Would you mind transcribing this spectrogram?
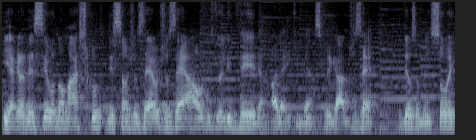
E agradecer o nomástico de São José, o José Alves de Oliveira. Olha aí que benção. Obrigado, José. Que Deus abençoe.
